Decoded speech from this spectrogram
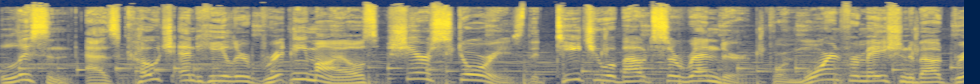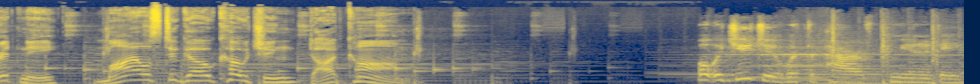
Listen as coach and healer Brittany Miles shares stories that teach you about surrender. For more information about Brittany, milestogocoaching.com. What would you do with the power of community?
